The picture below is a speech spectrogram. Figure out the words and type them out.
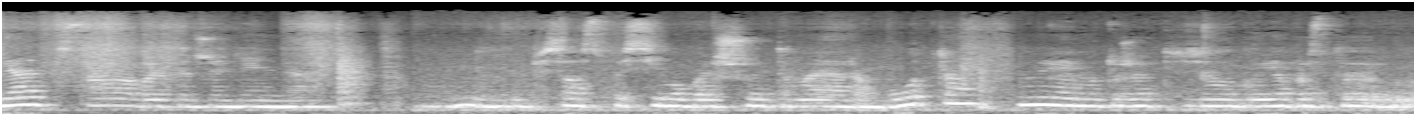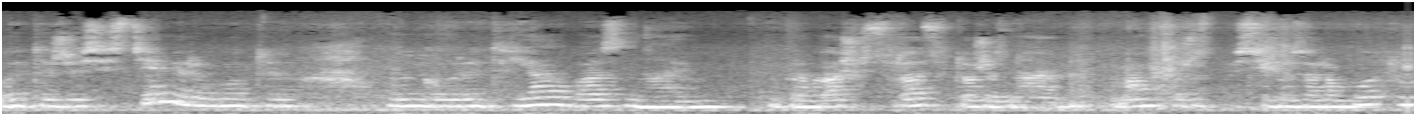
Я написала в этот же день, да. Написала спасибо большое, это моя работа. Ну, я ему тоже ответила, говорю, я просто в этой же системе работаю. Он говорит, я вас знаю. И про вашу ситуацию тоже знаю. Вам тоже спасибо за работу.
